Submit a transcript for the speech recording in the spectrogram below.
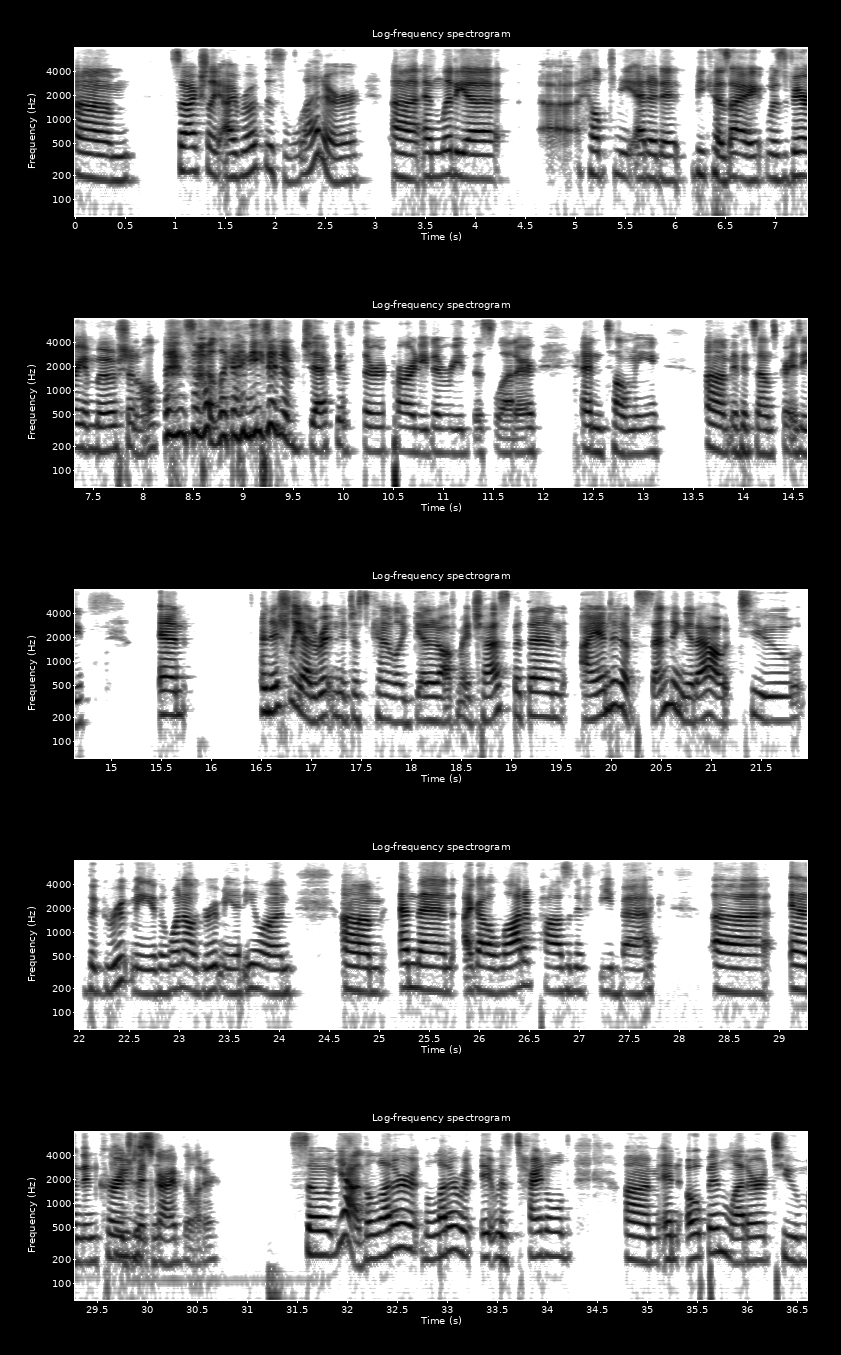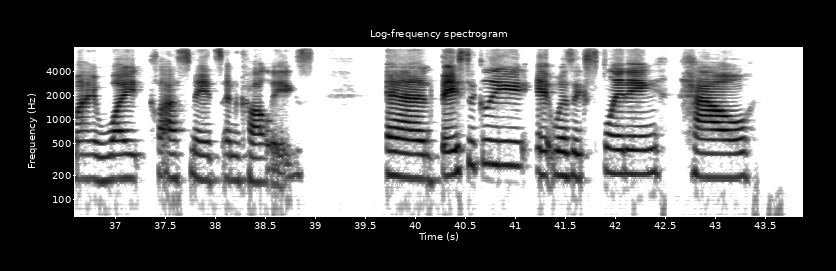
Um, so actually, I wrote this letter, uh, and Lydia uh, helped me edit it because I was very emotional. And so I was like, I need an objective third party to read this letter and tell me um, if it sounds crazy. And initially, I'd written it just to kind of like get it off my chest, but then I ended up sending it out to the GroupMe, the 1L GroupMe at Elon. Um, and then I got a lot of positive feedback uh, and Can you encouragement. describe the letter? so yeah, the letter, the letter, it was titled um, "An Open Letter to My White Classmates and Colleagues," and basically, it was explaining how.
